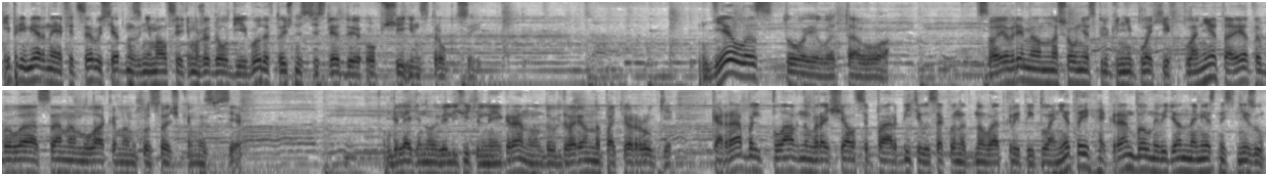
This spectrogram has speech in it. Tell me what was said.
и примерный офицер усердно занимался этим уже долгие годы, в точности следуя общей инструкции. Дело стоило того. В свое время он нашел несколько неплохих планет, а это была самым лакомым кусочком из всех. Глядя на увеличительный экран, он удовлетворенно потер руки. Корабль плавно вращался по орбите высоко над новооткрытой планетой. Экран был наведен на местность внизу.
